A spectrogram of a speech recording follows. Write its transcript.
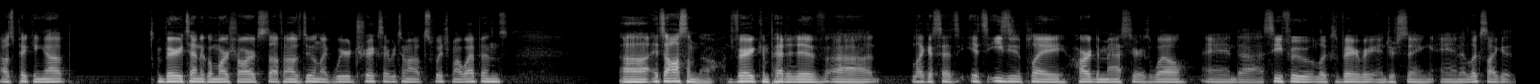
I was picking up very technical martial arts stuff, and I was doing like weird tricks every time I would switch my weapons. Uh, it's awesome though. It's very competitive. Uh, like I said, it's, easy to play, hard to master as well. And uh, Sifu looks very very interesting, and it looks like it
